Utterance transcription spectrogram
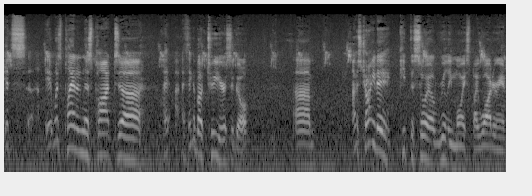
it's it was planted in this pot uh, I, I, think about two years ago. Um, I was trying to keep the soil really moist by watering it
